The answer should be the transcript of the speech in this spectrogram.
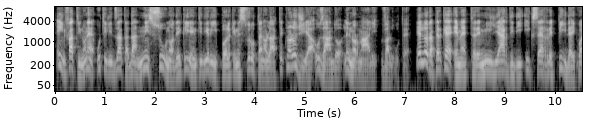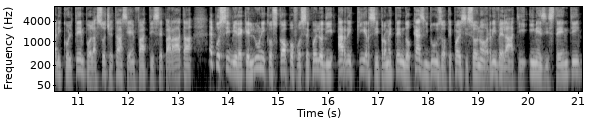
e infatti non è utilizzata da nessuno dei clienti di Ripple che ne sfruttano la tecnologia usando le normali valute. E allora perché emettere miliardi di XRP dai quali col tempo la società si è infatti separata? È possibile che l'unico scopo fosse quello di arricchirsi promettendo casi d'uso che poi si sono rivelati inesistenti?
